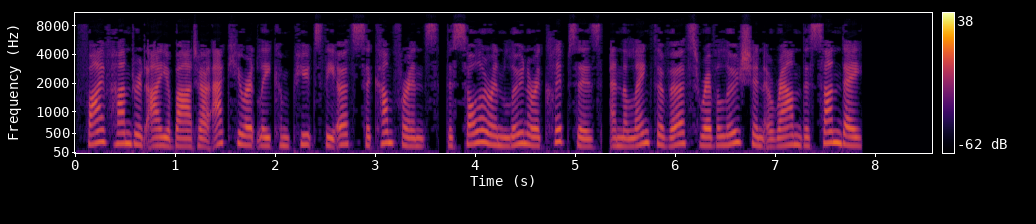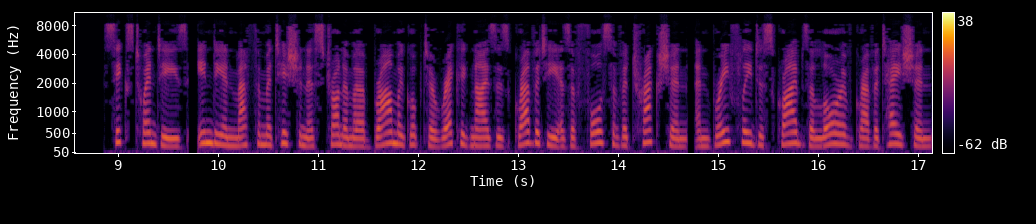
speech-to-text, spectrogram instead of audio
500 Aryabhata accurately computes the Earth's circumference, the solar and lunar eclipses, and the length of Earth's revolution around the Sunday. 620s, Indian mathematician-astronomer Brahmagupta recognizes gravity as a force of attraction, and briefly describes a law of gravitation.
